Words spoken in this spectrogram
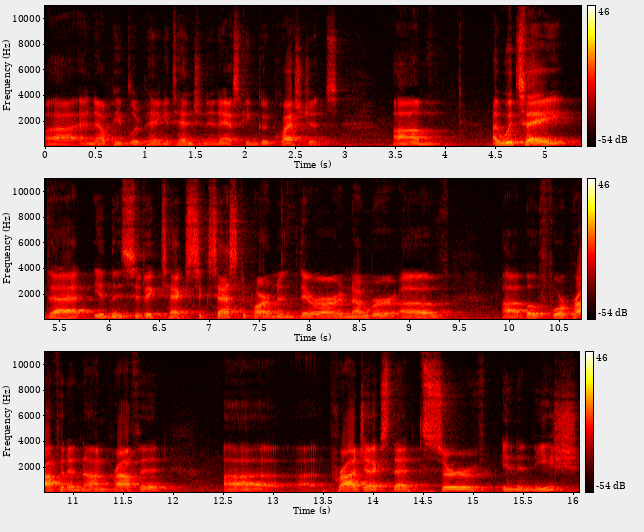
uh, and now people are paying attention and asking good questions. Um, I would say that in the Civic Tech Success Department, there are a number of uh, both for-profit and nonprofit uh, uh, projects that serve in a niche.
